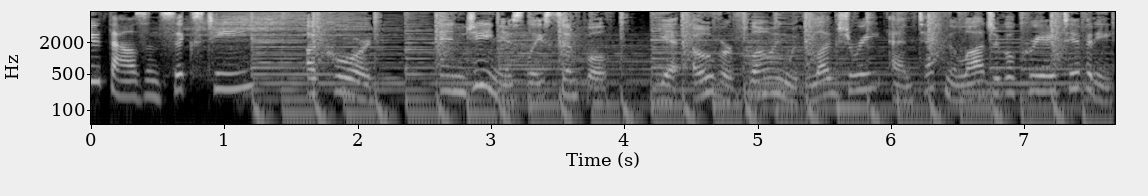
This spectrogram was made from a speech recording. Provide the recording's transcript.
2016 Accord. Ingeniously simple, yet overflowing with luxury and technological creativity.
